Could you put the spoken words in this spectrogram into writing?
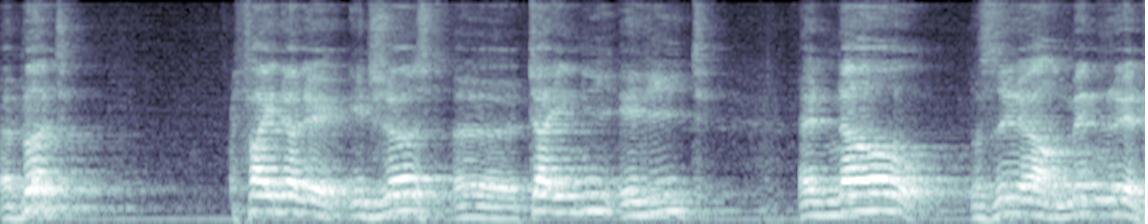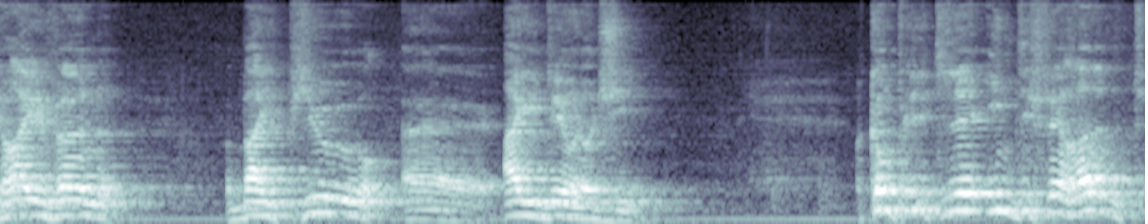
Uh, but finally, it's just a tiny elite, and now they are mainly driven by pure uh, ideology, completely indifferent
